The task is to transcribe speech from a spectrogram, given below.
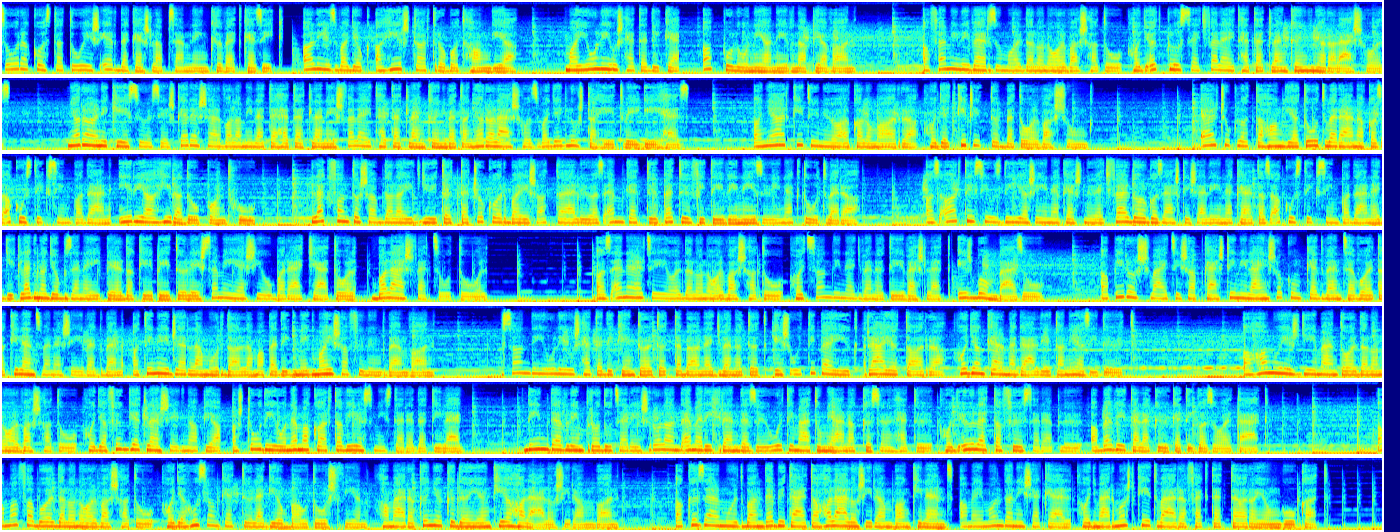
szórakoztató és érdekes lapszemlén következik. Alíz vagyok, a hírstart robot hangja. Ma július 7-e, Apollónia névnapja van. A Familyverzum oldalon olvasható, hogy 5 plusz egy felejthetetlen könyv nyaraláshoz. Nyaralni készülsz és keresel valami letehetetlen és felejthetetlen könyvet a nyaraláshoz vagy egy lusta hétvégéhez. A nyár kitűnő alkalom arra, hogy egy kicsit többet olvassunk. Elcsuklott a hangja Tóth Verának az akusztik színpadán, írja a hiradó.hu. Legfontosabb dalait gyűjtötte csokorba és adta elő az M2 Petőfi TV nézőinek Tóth Vera. Az Artisius díjas énekesnő egy feldolgozást is elénekelt az akusztik színpadán egyik legnagyobb zenei példaképétől és személyes jó barátjától, Balázs Fecótól. Az NLC oldalon olvasható, hogy Szandi 45 éves lett, és bombázó. A piros svájci sapkás tinilány sokunk kedvence volt a 90-es években, a tinédzser Lamour dallama pedig még ma is a fülünkben van. Szandi július 7-én töltötte be a 45-öt, és úgy tipeljük, rájött arra, hogyan kell megállítani az időt. A Hamu és Gyémánt oldalon olvasható, hogy a függetlenség napja, a stúdió nem akarta Will Smith eredetileg. Dean Devlin producer és Roland Emmerich rendező ultimátumjának köszönhető, hogy ő lett a főszereplő, a bevételek őket igazolták. A MAFA oldalon olvasható, hogy a 22 legjobb autós film, ha már a könyöködön jön ki a halálos iramban. A közelmúltban debütált a Halálos Iramban 9, amely mondani se kell, hogy már most két várra fektette a rajongókat.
